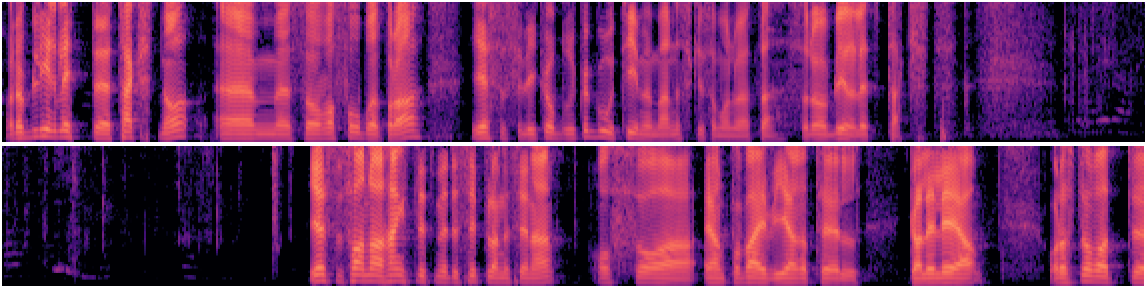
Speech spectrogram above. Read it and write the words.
Og Det blir litt eh, tekst nå, så vær forberedt på det. Jesus liker å bruke god tid med mennesker som han møter, så da blir det litt tekst. Jesus han har hengt litt med disiplene sine, og så er han på vei videre til Galilea. Og Det står at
